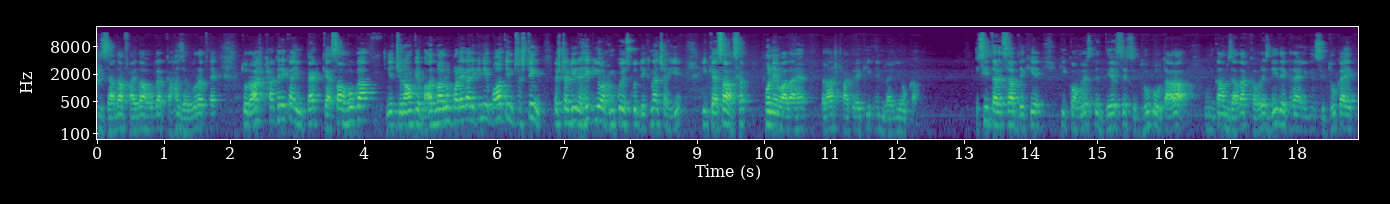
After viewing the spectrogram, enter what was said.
कि ज़्यादा फ़ायदा होगा, कहाँ ज़रूरत है। तो राज ठाकरे का इम्पैक्ट कैसा होगा, ये चुनाव के बाद मालूम पड़ेगा, लेकिन ये बहुत इंटरेस्टिंग स्टडी रहेगी और हमको इसको देखना चाहिए कि कैसा असर होने वाला है राज ठाकरे की इन रैलियों का। इसी तरह से आप देखिए कि कांग्रेस ने देर से सिद्धू को उतारा, उनका हम ज़्यादा कवरेज नहीं देख रहे हैं, लेकिन सिद्धू का एक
